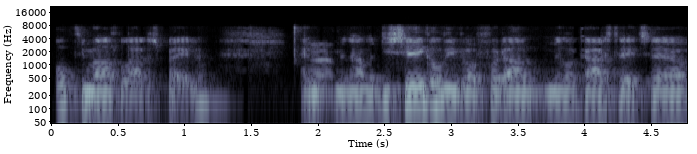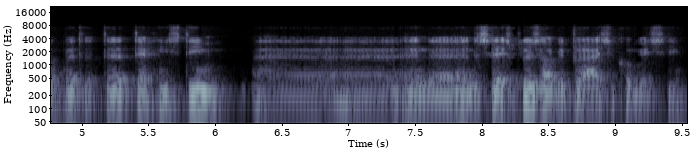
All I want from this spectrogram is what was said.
optimaal te laten spelen. En Ja. met name die cirkel die we voortaan met elkaar steeds, eh, ook met het eh, technisch team eh, en, de en de CS Plus arbitragecommissie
